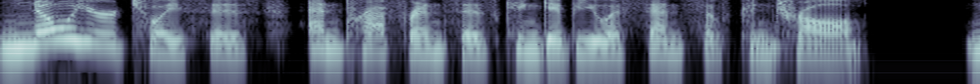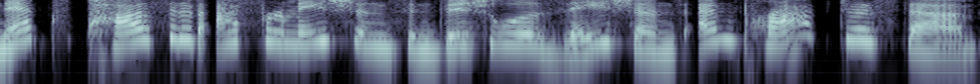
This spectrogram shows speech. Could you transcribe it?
Know your choices and preferences can give you a sense of control. Next, positive affirmations and visualizations and practice them.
